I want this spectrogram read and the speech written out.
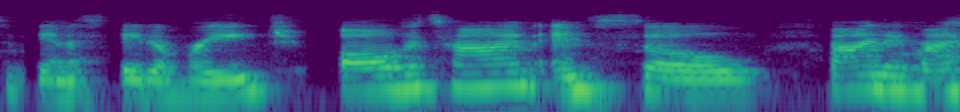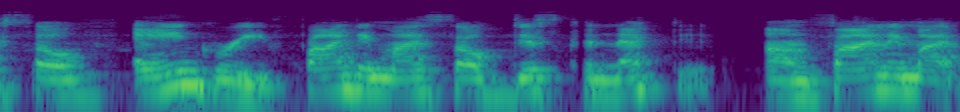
to be in a state of rage all the time. And so finding myself angry, finding myself disconnected, um, finding my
